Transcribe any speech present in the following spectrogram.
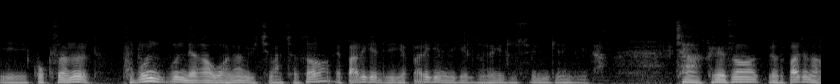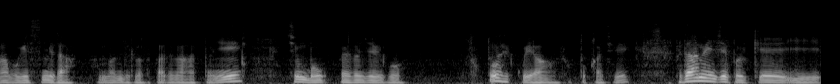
이 곡선은 부분 부분 내가 원하는 위치 맞춰서 빠르게 느리게 빠르게 느리게 조정해 줄 수 있는 기능입니다. 자 그래서 여기서 빠져나가 보겠습니다. 한번 눌러서 빠져나갔더니 지금 뭐 그래서 이제 이거 속도 했고요 속도까지. 그 다음에 이제 볼 게 이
